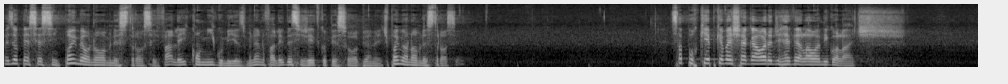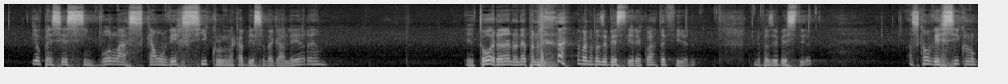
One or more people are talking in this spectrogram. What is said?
Mas eu pensei assim, põe meu nome nesse troço aí. Falei comigo mesmo, né? Não falei desse jeito com a pessoa, obviamente. Põe meu nome nesse troço aí. Sabe por quê? Porque vai chegar a hora de revelar o amigolate. E eu pensei assim, vou lascar um versículo na cabeça da galera. Estou orando, né? Para não, não fazer besteira, é quarta-feira. Para não fazer besteira. Lascar um versículo,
